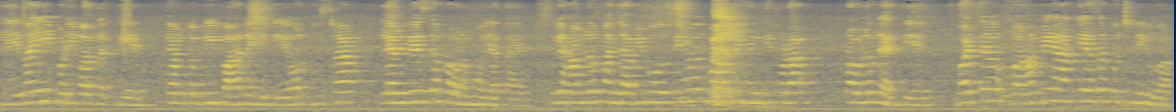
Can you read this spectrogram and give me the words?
लेना ही बड़ी बात लगती है कि हम कभी बाहर नहीं निकले और दूसरा लैंग्वेज का प्रॉब्लम हो जाता है। क्योंकि हम लोग पंजाबी बोलते हैं और वहाँ पे हिंदी थोड़ा प्रॉब्लम रहती है। बट वहाँ पे आके ऐसा कुछ नहीं हुआ।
